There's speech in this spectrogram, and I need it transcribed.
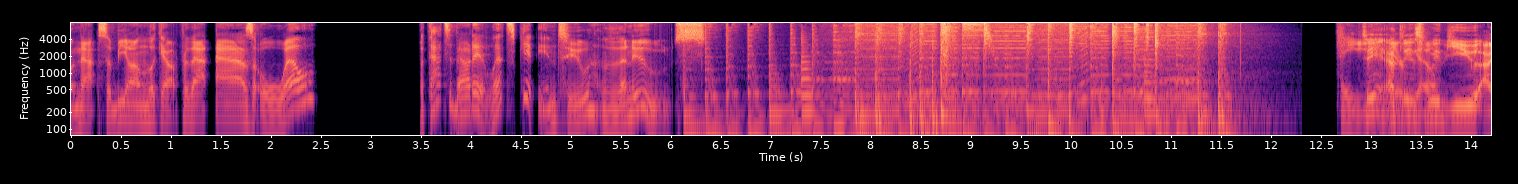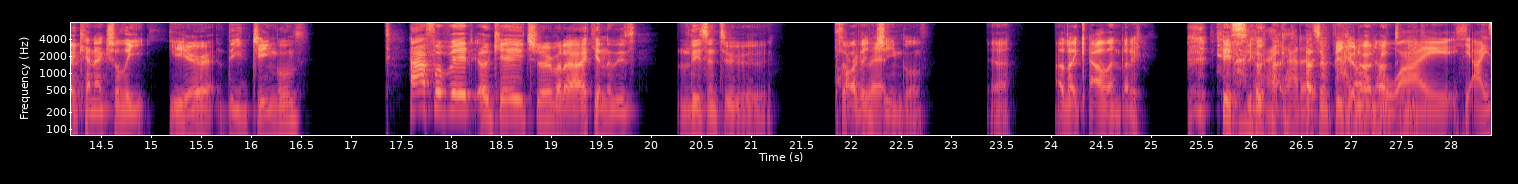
and that. So be on lookout for that as well. But that's about it. Let's get into the news. Hey, See, at least go. with you, I can actually hear the jingles. Half of it, okay, sure, but I can at least listen to part of the jingles. Yeah, I like Alan that he, he still I, gotta, hasn't figured I don't how know to why it. he, I,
